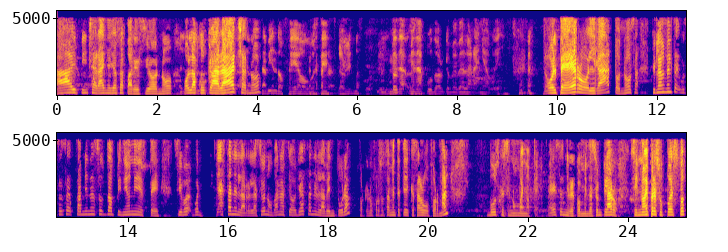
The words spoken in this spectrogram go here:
Ay, pinche araña, ya se apareció, ¿no? O la cucaracha, ¿no? está viendo feo, güey. Me da, me da pudor que me vea la araña, güey. o el perro, el gato, ¿no? O sea, finalmente, pues también eso es una opinión y este, si bueno, ya están en la relación o van a o ya están en la aventura, porque no forzosamente tiene que ser algo formal, búsquese en un buen hotel. Esa es mi recomendación, claro. Si no hay presupuesto,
